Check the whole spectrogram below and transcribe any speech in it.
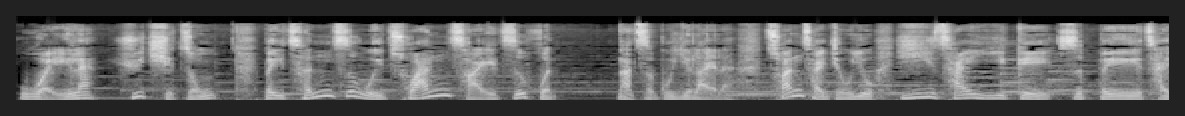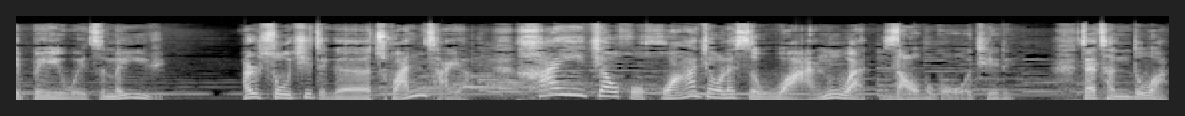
味呢居其中，被称之为川菜之魂。那自古以来呢，川菜就有一菜一格是百菜百味之美誉。而说起这个川菜呀，海椒和花椒呢是万万绕不过去的。在成都啊，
